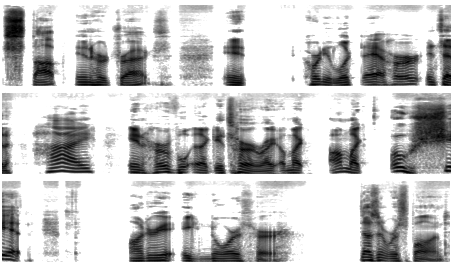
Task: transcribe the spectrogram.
stopped in her tracks and Courtney looked at her and said, Hi. And her voice like it's her, right? I'm like, I'm like, oh shit. Andrea ignores her, doesn't respond.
